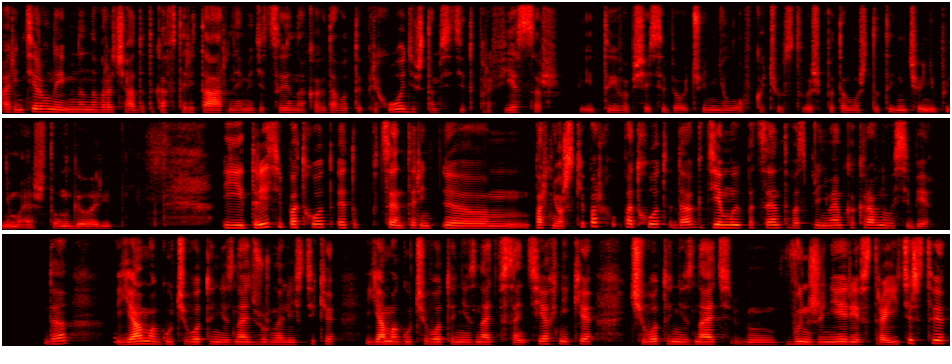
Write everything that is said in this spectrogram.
ориентированный именно на врача, да, такая авторитарная медицина, когда вот ты приходишь, там сидит профессор, и ты вообще себя очень неловко чувствуешь, потому что ты ничего не понимаешь, что он говорит. И третий подход — это пациент, э, партнерский подход, да, где мы пациента воспринимаем как равного себе. Да? Я могу чего-то не знать в журналистике, я могу чего-то не знать в сантехнике, чего-то не знать в инженерии, в строительстве,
